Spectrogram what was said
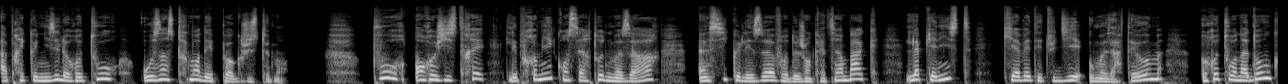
à préconiser le retour aux instruments d'époque, justement pour enregistrer les premiers concertos de Mozart ainsi que les œuvres de Jean-Chrétien Bach, la pianiste, qui avait étudié au Mozarteum, retourna donc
